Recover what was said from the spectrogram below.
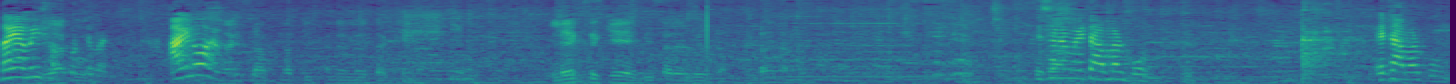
ভাই আমি সব করতে পারি। আই নো কে? মেয়েটা। মেয়েটা আমার বোন। এটা আমার বোন।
